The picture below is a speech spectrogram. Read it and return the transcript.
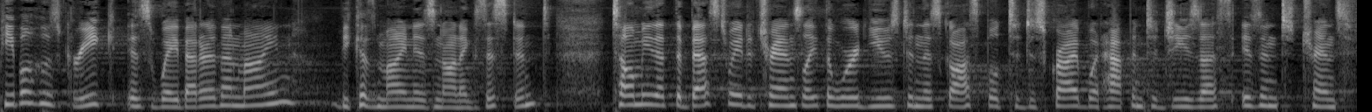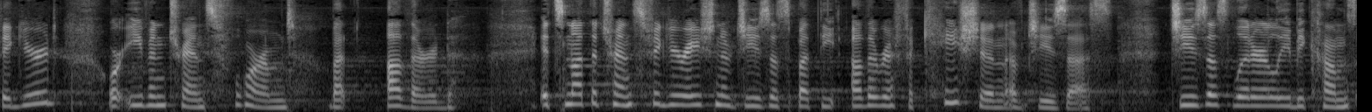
People whose Greek is way better than mine, because mine is non existent, tell me that the best way to translate the word used in this gospel to describe what happened to Jesus isn't transfigured or even transformed, but othered. It's not the transfiguration of Jesus, but the otherification of Jesus. Jesus literally becomes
